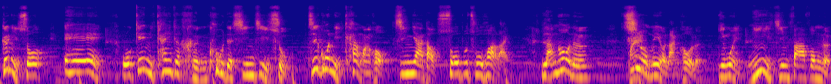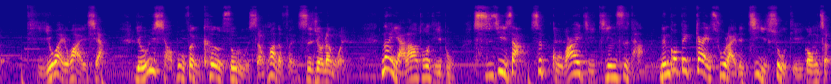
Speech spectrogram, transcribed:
跟你说：“哎哎，我给你看一个很酷的新技术。”结果你看完后惊讶到说不出话来，然后呢，就没有然后了，因为你已经发疯了。题外话一下，有一小部分克苏鲁神话的粉丝就认为。那亚拉托提普实际上是古埃及金字塔能够被盖出来的技术提供者。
